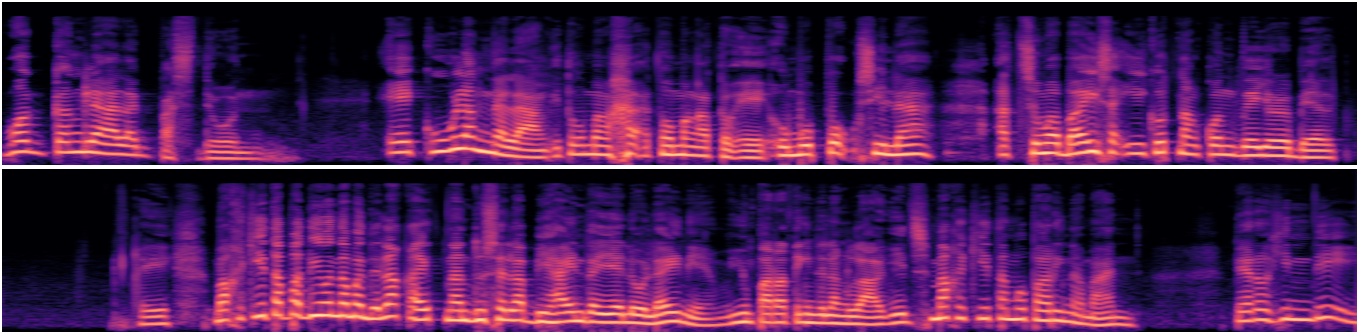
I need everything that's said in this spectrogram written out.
huwag kang lalagpas doon. Eh, kulang na lang itong mga, itong mga to eh, umupo sila at sumabay sa ikot ng conveyor belt. Okay? Makikita pa din naman nila kahit nandun sila behind the yellow line eh. Yung parating nilang luggage, makikita mo pa rin naman. Pero hindi eh.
